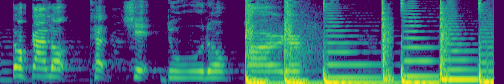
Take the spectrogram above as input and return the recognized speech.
Tócalo, touch it, duro, harder.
